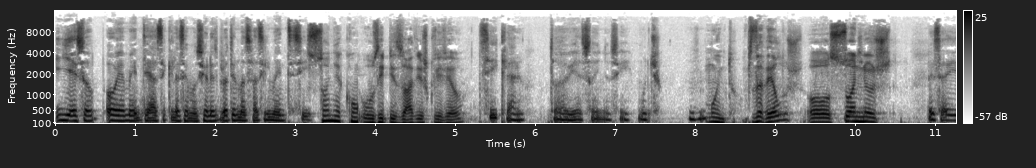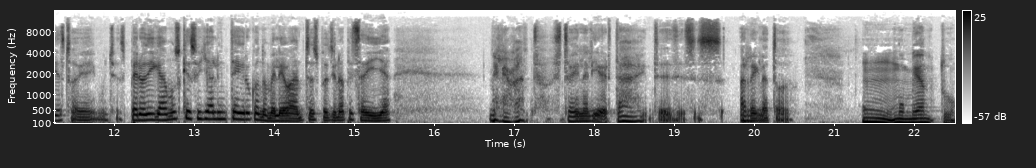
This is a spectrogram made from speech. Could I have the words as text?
Y eso obviamente hace que las emociones broten más fácilmente, sí. Sonha com os episódios que viveu? Sí, claro, todavía sueño, sí, mucho. Ujú. Muito. Pesadelos ou sonhos Pesadillas todavía hay muchas. Pero digamos que eso ya lo integro cuando me levanto después de una pesadilla. Me levanto, estoy en la libertad, entonces eso es- arregla todo. um momento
